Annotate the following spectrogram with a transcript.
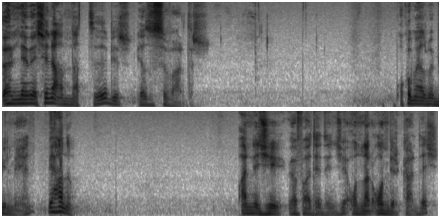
önlemesini anlattığı bir yazısı vardır. Okuma yazma bilmeyen bir hanım. Anneci vefat edince, onlar 11 kardeş,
